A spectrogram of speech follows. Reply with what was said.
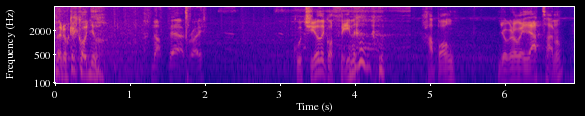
¿Pero qué coño? ¿Cuchillo de cocina? Japón. Yo creo que ya está, ¿no?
